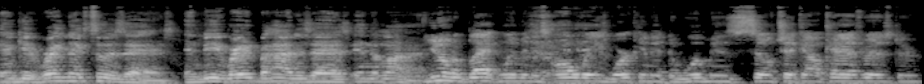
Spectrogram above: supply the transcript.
and get right next to his ass and be right behind his ass in the line. You know the black women is always working at the Woodman's self checkout cash register.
